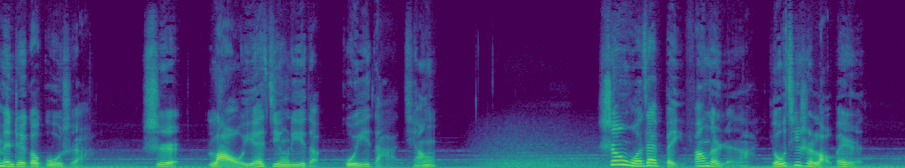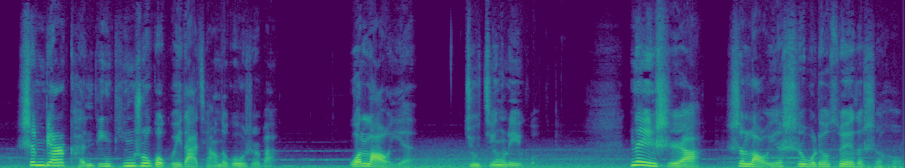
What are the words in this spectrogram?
面这个故事啊，是老爷经历的鬼打墙。生活在北方的人啊，尤其是老辈人，身边肯定听说过鬼打墙的故事吧？我姥爷就经历过。那时啊，是姥爷十五六岁的时候，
